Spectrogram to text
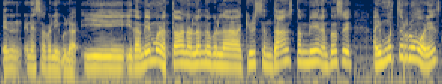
En, en esa película. Y, y también, bueno, estaban hablando con la Kirsten Dunst también. Entonces, hay muchos rumores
